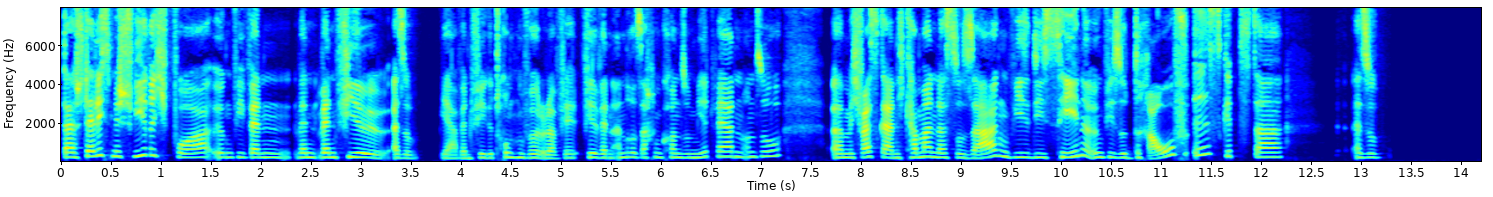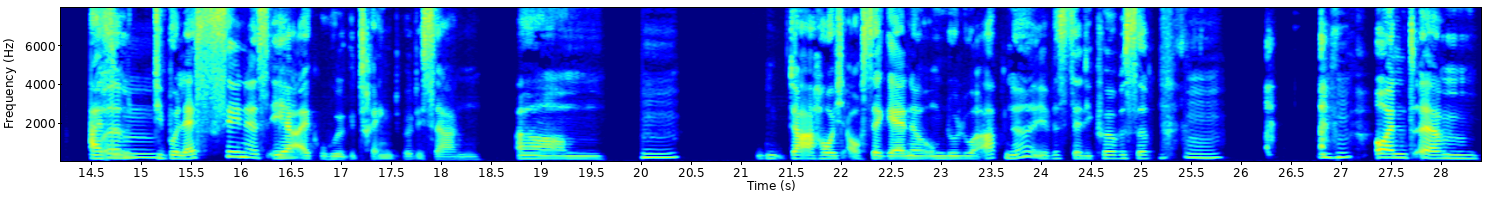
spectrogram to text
da stelle ich es mir schwierig vor, irgendwie, wenn, wenn, wenn viel, also ja, wenn viel getrunken wird oder viel, wenn andere Sachen konsumiert werden und so. Ähm, ich weiß gar nicht, kann man das so sagen, wie die Szene irgendwie so drauf ist? Gibt's da, also. Also ähm, die Burlesque-Szene ist eher alkoholgetränkt, würde ich sagen. Ähm, mhm. Da haue ich auch sehr gerne um 0 Uhr ab, ne? Ihr wisst ja, die Kürbisse. Mhm. Mhm. Und ähm,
